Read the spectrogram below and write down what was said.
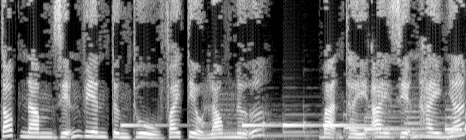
Top 5 diễn viên từng thủ vai tiểu long nữ. Bạn thấy ai diễn hay nhất?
